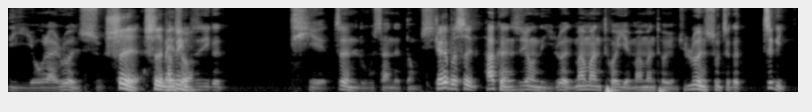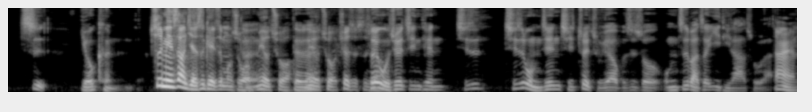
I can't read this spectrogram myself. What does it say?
理由来论述，是是没错它并不，是一个铁证如山的东西，绝对不是。他可能是用理论慢慢推演、慢慢推演去论述这个这个是有可能的。字面上解释可以这么说，没有错，对不对没有错，确实是。所以我觉得今天其实其实我们今天其实最主要不是说我们只是把这个议题拉出来，当然，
